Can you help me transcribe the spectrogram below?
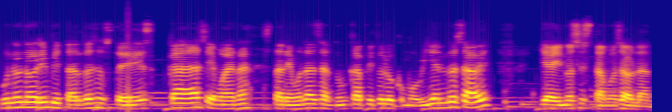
un honor invitarlos a ustedes. Cada semana estaremos lanzando un capítulo, como bien lo saben, y ahí nos estamos hablando.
